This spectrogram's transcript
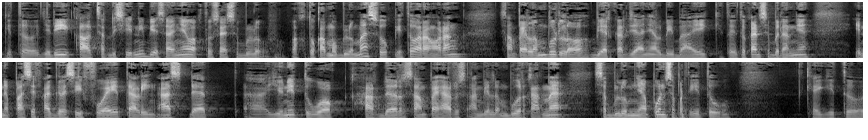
gitu. Jadi culture di sini biasanya waktu saya sebelum waktu kamu belum masuk itu orang-orang sampai lembur loh biar kerjanya lebih baik gitu. Itu kan sebenarnya in a passive aggressive way telling us that uh, you need to work harder sampai harus ambil lembur karena sebelumnya pun seperti itu kayak gitu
